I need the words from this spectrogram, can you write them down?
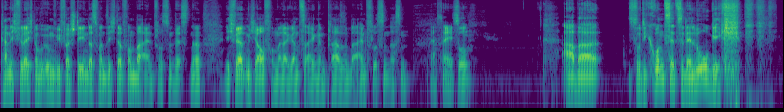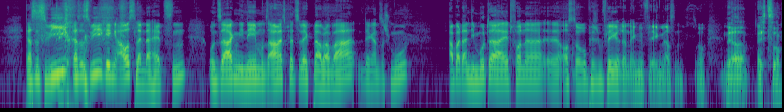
kann ich vielleicht noch irgendwie verstehen, dass man sich davon beeinflussen lässt, ne? Ich werde mich auch von meiner ganz eigenen Blase beeinflussen lassen. Ja, safe. So. Aber so die Grundsätze der Logik. Das ist wie, das ist wie gegen Ausländer hetzen und sagen, die nehmen uns Arbeitsplätze weg, bla bla bla, der ganze Schmuh aber dann die Mutter halt von einer äh, osteuropäischen Pflegerin irgendwie pflegen lassen. So. Ja, echt so.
